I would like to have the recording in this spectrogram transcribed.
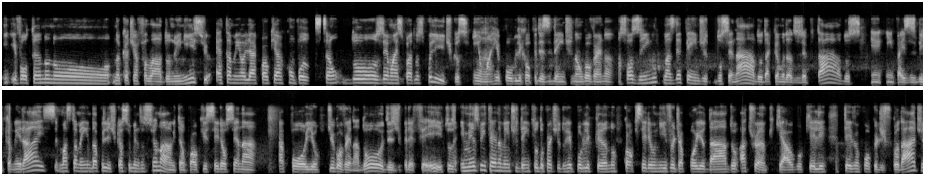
e voltando no, no que eu tinha falado no início, difícil é também olhar qual que é a composição dos demais quadros políticos. Em uma república, o presidente não governa sozinho, mas depende do Senado, da Câmara dos Deputados, em, em países bicamerais, mas também da política subnacional. Então, qual que seria o Senado apoio de governadores, de prefeitos, e mesmo internamente dentro do Partido Republicano, qual que seria o nível de apoio dado a Trump, que é algo que ele teve um pouco de dificuldade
